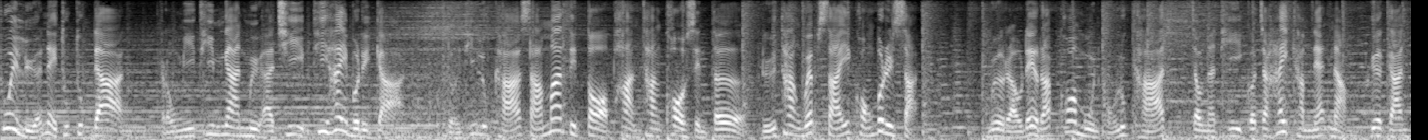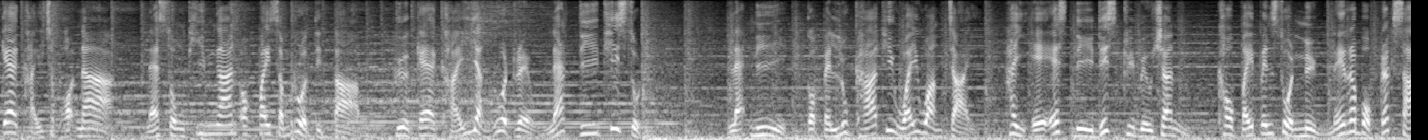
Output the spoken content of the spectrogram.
ช่วยเหลือในทุกๆ ด้าน เรามีทีมงานมืออาชีพที่ให้บริการ โดยที่ลูกค้าสามารถติดต่อผ่านทาง call center หรือทางเว็บไซต์ของบริษัท เมื่อเราได้รับข้อมูลของลูกค้า เจ้าหน้าที่ก็จะให้คำแนะนำเพื่อการแก้ไขเฉพาะหน้า และส่งทีมงานออกไปสำรวจติดตาม เพื่อแก้ไขอย่างรวดเร็วและดีที่สุด และนี่ก็เป็นลูกค้าที่ไว้วางใจ ให้ ASD Distribution เข้าไปเป็นส่วนหนึ่งในระบบรักษา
